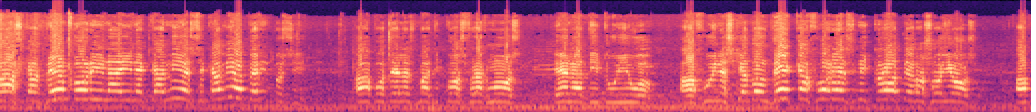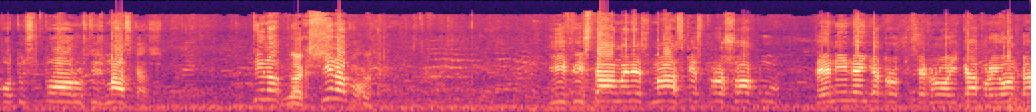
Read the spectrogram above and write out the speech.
μάσκα δεν μπορεί να είναι καμία, σε καμία περίπτωση αποτελεσματικός φραγμός έναντι του ιού αφού είναι σχεδόν 10 φορές μικρότερος ο ιός από τους σπόρους της μάσκας. Τι να πω, τι να πω. Οι υφιστάμενες μάσκες προσώπου δεν είναι γιατροτεχνολογικά προϊόντα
